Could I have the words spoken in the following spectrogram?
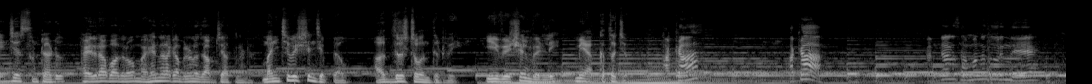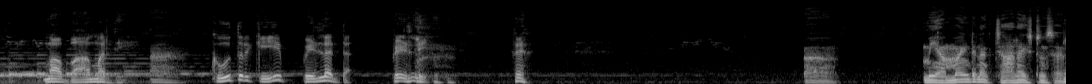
ఏం చేస్తుంటాడు? హైదరాబాద్లో మహేంద్ర కంపెనీలో జాబ్ చేస్తున్నాడు. మంచి విషయం చెప్పావు. అదృష్టవంతుడివి. ఈ విషయం వెళ్ళి మీ అక్కతో చెప్పు. అక్క? అక్క? పెద్దానికి సంబంధం కుదిరింది. మా బామ్మర్ది. ఆ, కూతురికి పెళ్ళంట. పెళ్ళి. ఆ, మీ అమ్మాయి అంటే నాకు చాలా ఇష్టం సార్.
